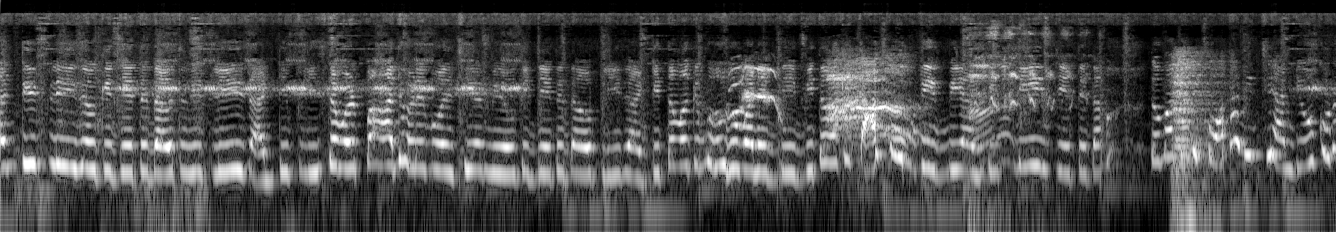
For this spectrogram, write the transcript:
আন্টি প্লিজ ওকে যেতে দাও তুমি প্লিজ আন্টি প্লিজ তোমার পা ধরে বলছি আমি ওকে যেতে দাও প্লিজ আন্টি তোমাকে ভগবানের দিব্যি তোমাকে কাকুর দিব্যি আন্টি প্লিজ যেতে দাও। তোমাকে আমি কথা দিচ্ছি আন্টি ও কোনো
